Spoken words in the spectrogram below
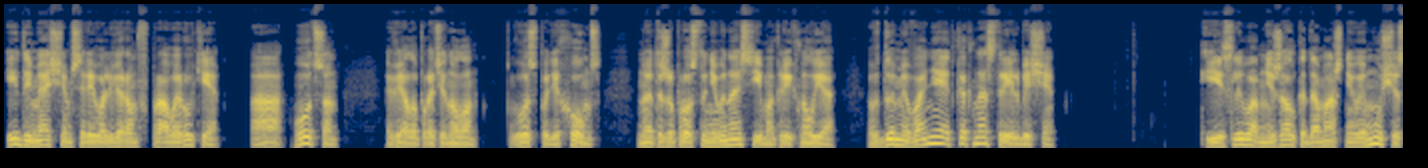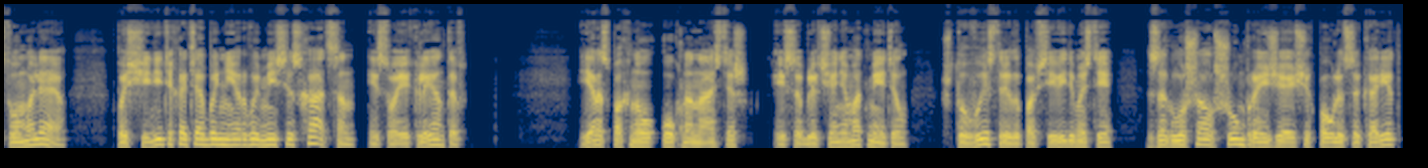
и дымящимся револьвером в правой руке. «А, Уотсон!» — вяло протянул он. «Господи, Холмс, но это же просто невыносимо!» — крикнул я. «В доме воняет, как на стрельбище!» «Если вам не жалко домашнего имущества, умоляю, пощадите хотя бы нервы миссис Хадсон и своих клиентов». Я распахнул окна настежь и с облегчением отметил, что выстрелы, по всей видимости, заглушал шум проезжающих по улице карет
